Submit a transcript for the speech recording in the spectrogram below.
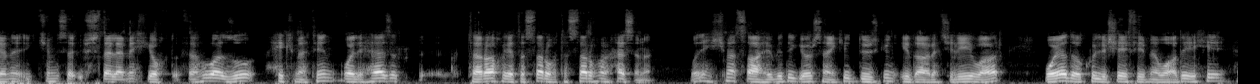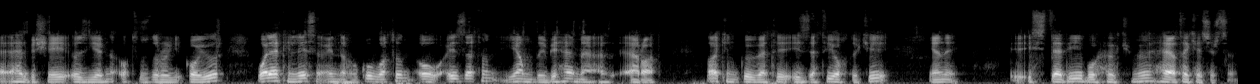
yəni kimisə üstələmək yoxdur. Fəhuva zu hikmətin və lihəzə tərahu yətəsarrufu təsarrufun həsənən. Bunun hikmət sahibidir. Görürsən ki, düzgün idarəçiliyi var. Və da kulli şey fi məvadihi hər bir şeyi öz yerinə otuzdurur, qoyur. Və lakin leysə indahu quvvatun o izzətun yamdi bihə mə ərad. Lakin qüvvəti, izzəti yoxdur ki, yəni istədiyi bu hökmü həyata keçirsin.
